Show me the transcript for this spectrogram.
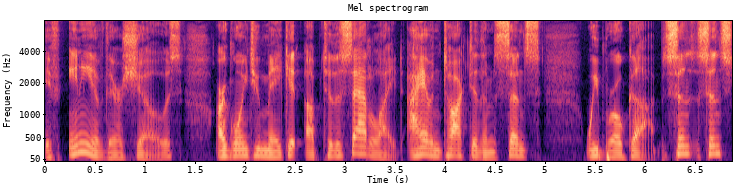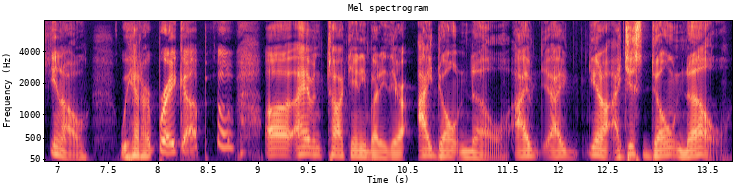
if any of their shows are going to make it up to the satellite. I haven't talked to them since we broke up. Since since you know we had our breakup, oh, uh, I haven't talked to anybody there. I don't know. I I you know I just don't know.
